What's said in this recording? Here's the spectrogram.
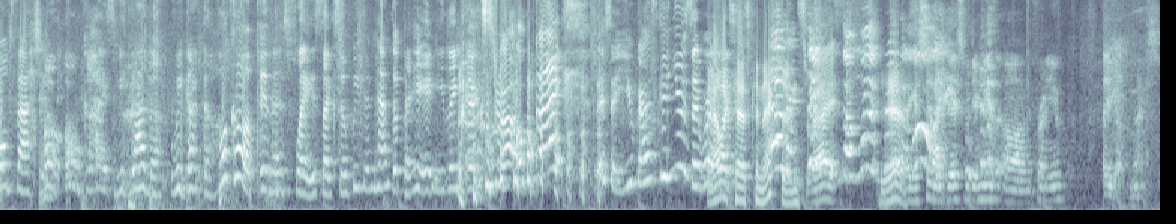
old fashioned. Oh, oh, guys, we got the we got the hookup in this place. Like, so we didn't have to pay anything extra. Okay, they said you guys can use it. We're Alex like, has connections. Alex, thank Right. you so much. Yeah. You can sit like this with your hands uh, in front of you. There you go. Nice.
